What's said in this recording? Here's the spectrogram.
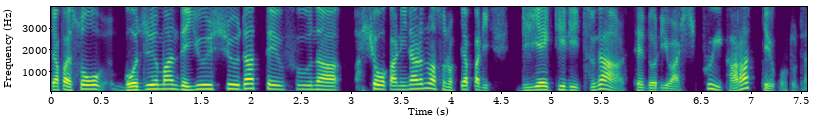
やっぱりそう、50万で優秀だっていう風な評価になるのは、その、やっぱり利益率がセドリは低いからっていうことで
